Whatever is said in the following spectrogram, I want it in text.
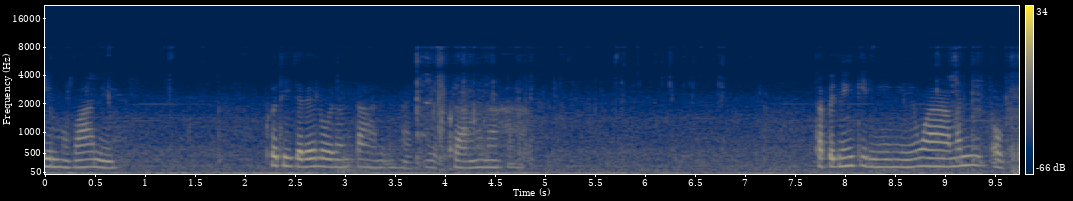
อิ่มหมอว่านนี่เพื่อที่จะได้โรยน้ำตาลอีกครั้งนะคะ ถ้าเป็นนิ่งกินอย่างนี้ว่ามันโอเค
